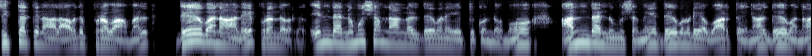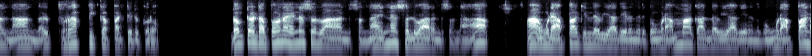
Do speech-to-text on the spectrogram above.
சித்தத்தினாலாவது புறவாமல் தேவனாலே பிறந்தவர்கள். எந்த நிமிஷம் நாங்கள் தேவனை ஏற்றுக்கொண்டோமோ அந்த நிமிஷமே தேவனுடைய வார்த்தையினால் தேவனால் நாங்கள் பிறப்பிக்கப்பட்டிருக்கிறோம். டாக்டர்கிட்ட போனா என்ன சொல்லுவான்னு சொன்னா என்ன சொல்லுவாருன்னு சொன்னா ஆஹ் உங்களுடைய அப்பாக்கு இந்த வியாதி இருந்திருக்கு உங்களோட அம்மாக்கு அந்த வியாதி இருந்திருக்கும் உங்களோட அப்பாண்ட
